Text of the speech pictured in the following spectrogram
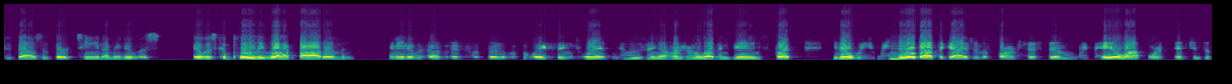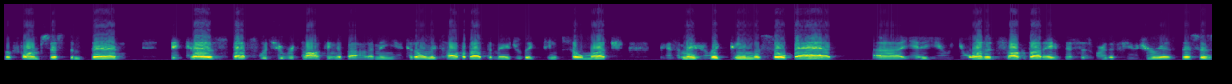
2013, I mean, it was it was completely rock bottom, and I mean, it was evident with the with the way things went, losing 111 games. But you know, we we knew about the guys in the farm system. We paid a lot more attention to the farm system then because that's what you were talking about. I mean, you could only talk about the major league team so much because the major league team was so bad. Uh, you, you you wanted to talk about, hey, this is where the future is. This is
